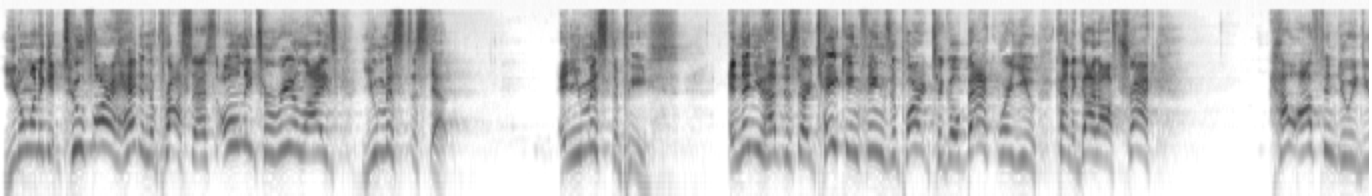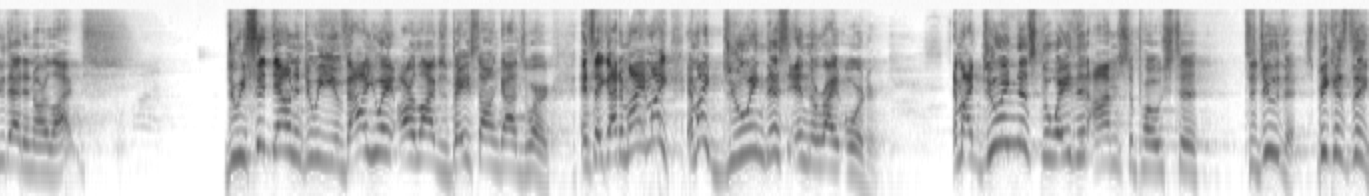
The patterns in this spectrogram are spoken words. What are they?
You don't want to get too far ahead in the process only to realize you missed a step and you missed a piece. And then you have to start taking things apart to go back where you kind of got off track. How often do we do that in our lives? Do we sit down and do we evaluate our lives based on God's word and say, God, am I, am I, am I doing this in the right order? Am I doing this the way that I'm supposed to, to do this? Because the,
